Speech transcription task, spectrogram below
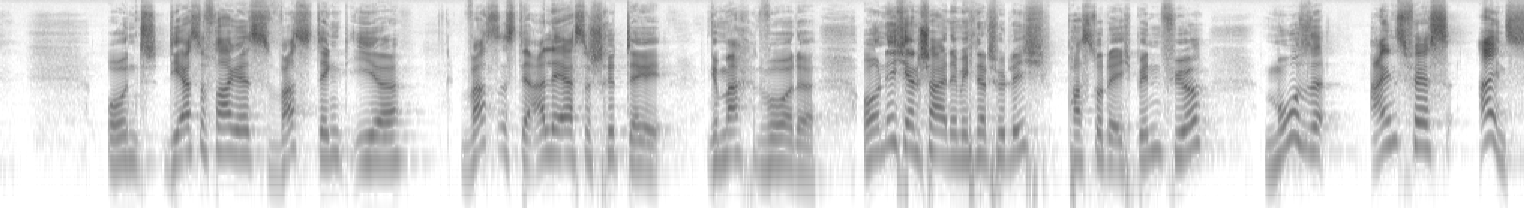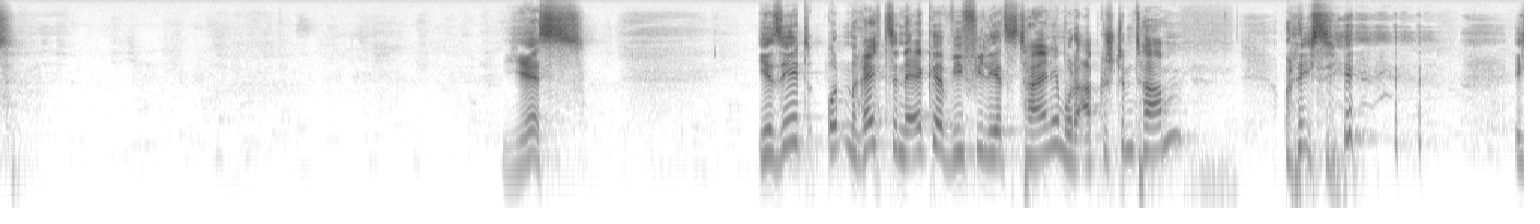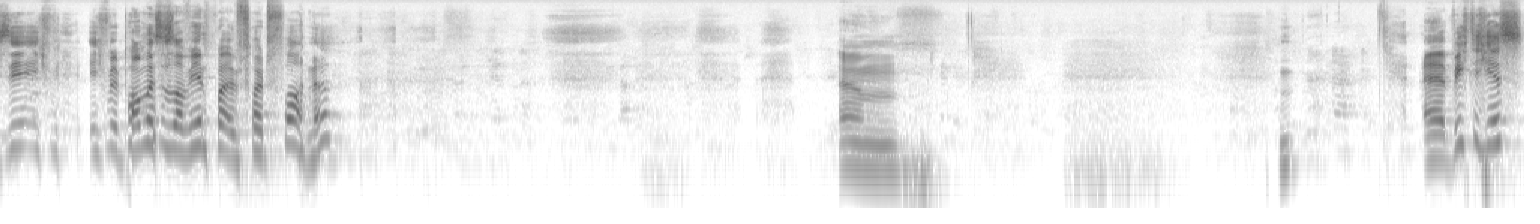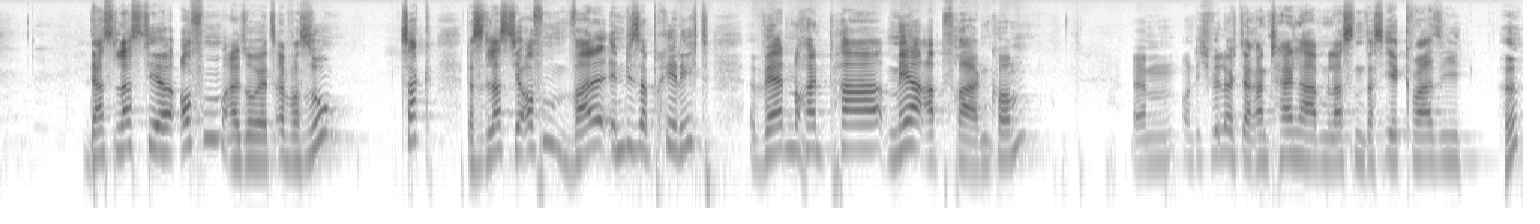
Und die erste Frage ist, was denkt ihr, was ist der allererste Schritt, der gemacht wurde? Und ich entscheide mich natürlich, Pastor, der ich bin, für Mose 1, Vers 1. Yes. Ihr seht unten rechts in der Ecke, wie viele jetzt teilnehmen oder abgestimmt haben. Und ich sehe, ich sehe, ich, ich will Pommes ist auf jeden Fall weit vorne. Ähm, äh, wichtig ist, das lasst ihr offen, also jetzt einfach so. Zack, das lasst ihr offen, weil in dieser Predigt werden noch ein paar mehr Abfragen kommen. Ähm, und ich will euch daran teilhaben lassen, dass ihr quasi. Hä?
